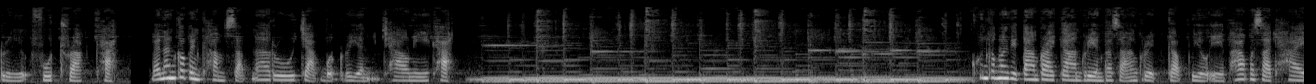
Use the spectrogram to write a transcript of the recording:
หรือฟู้ดทรัคค่ะ และนั่นก็เป็นคำศัพท์น่ารู้จากบทเรียนเช้านี้ค่ะ กำลังติดตามรายการเรียนภาษาอังกฤษกับ VOA ภาคภาษาไทย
